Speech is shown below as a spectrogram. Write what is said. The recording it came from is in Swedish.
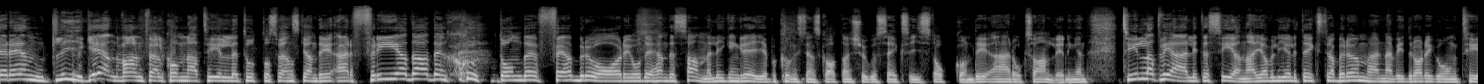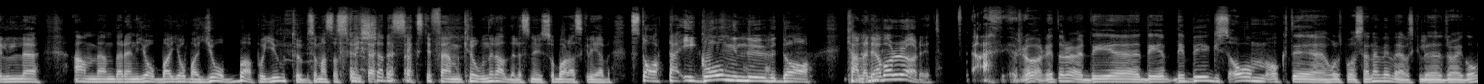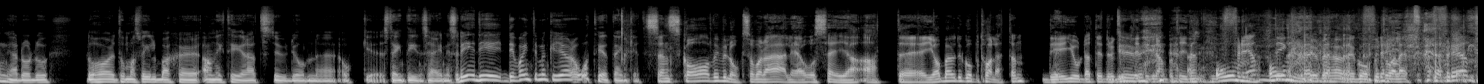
säger äntligen varmt välkomna till Toto-svenskan. Det är fredag den 17 februari och det händer sannoliken grejer på Kungstensgatan 26 i Stockholm. Det är också anledningen till att vi är lite sena. Jag vill ge lite extra beröm här när vi drar igång till eh, användaren Jobba, jobba, jobba på Youtube som alltså swishade 65 kronor alldeles nyss och bara skrev “Starta igång nu då!” Kalle, det har varit rörigt. Ja, det är rörigt och rörigt. Det, det, det byggs om och det hålls på. Sen när vi väl skulle dra igång här då, då, då har Thomas Wilbacher annekterat studion eh, och stängt in sig här inne. Så det, det, det var inte mycket att göra åt helt enkelt. Sen ska vi väl också vara ärliga och säga att eh, jag behövde gå på toaletten. Det gjorde att det drog ut lite grann på tiden. Om, Freddy, om du behövde gå på toalett. Fred,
